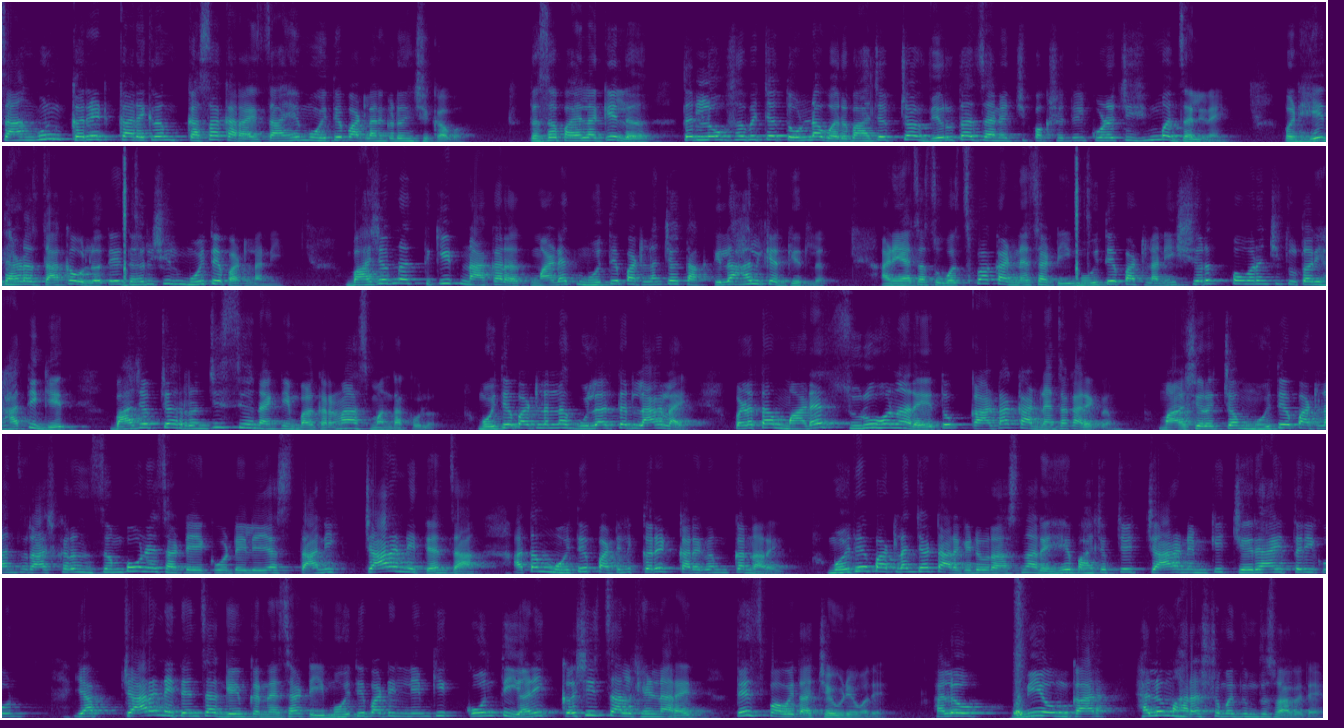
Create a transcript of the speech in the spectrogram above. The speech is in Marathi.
सांगून करेक्ट कार्यक्रम कसा करायचा हे मोहिते पाटलांकडून शिकावं. तसं पाहायला गेलं तर लोकसभेच्या तोंडावर भाजपच्या विरोधात जाण्याची पक्षातील कोणाची हिंमत झाली नाही. पण हे धाडस दाखवलं ते धैर्यशील मोहिते पाटलांनी. भाजपनं तिकीट नाकारत माड्यात मोहिते पाटलांच्या ताकदीला हलक्यात घेतलं. आणि याचाच वचपा काढण्यासाठी मोहिते पाटलांनी शरद पवारांची तुतारी हाती घेत भाजपच्या रणजितसिंह नाईक निंबाळकरांना आसमान दाखवलं. मोहिते पाटलांना गुलाल तर लागलाय पण आता माड्यात सुरू होणार आहे तो काटा काढण्याचा कार्यक्रम. माळशिरसच्या मोहिते पाटलांचं राजकारण संपवण्यासाठी एकवटलेल्या या स्थानिक चार नेत्यांचा आता मोहिते पाटील करेक्ट कार्यक्रम करणार आहेत. मोहिते पाटलांच्या टार्गेटवर असणारे हे भाजपचे चार नेमके चेहरे आहेत तरी कोण? या चार नेत्यांचा गेम करण्यासाठी मोहिते पाटील नेमकी कोणती आणि कशी चाल खेळणार आहेत तेच पाहूयात आजच्या व्हिडिओमध्ये. हॅलो मी ओमकार हॅलो महाराष्ट्रमध्ये तुमचं स्वागत आहे.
